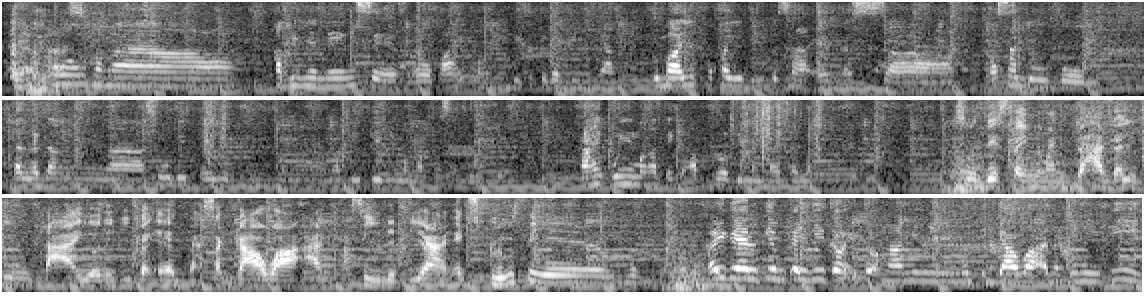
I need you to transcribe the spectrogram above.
Ano yan? Oo, mga kabinyanenses o kahit mga hindi ka taga Binyang, lumayo po kayo dito sa Edna's sa pasalubong. Talagang uh, sulit po yung mga mabibili mga pasalubong. Kahit po yung mga taga-abroad din ang dadala po. So this time naman, dadalhin tayo ni Tita Edna sa Gawaan Pasilip yan. Exclusive! Ay, welcome kayo dito. Ito ang aming munting gawaan ng pinipig.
